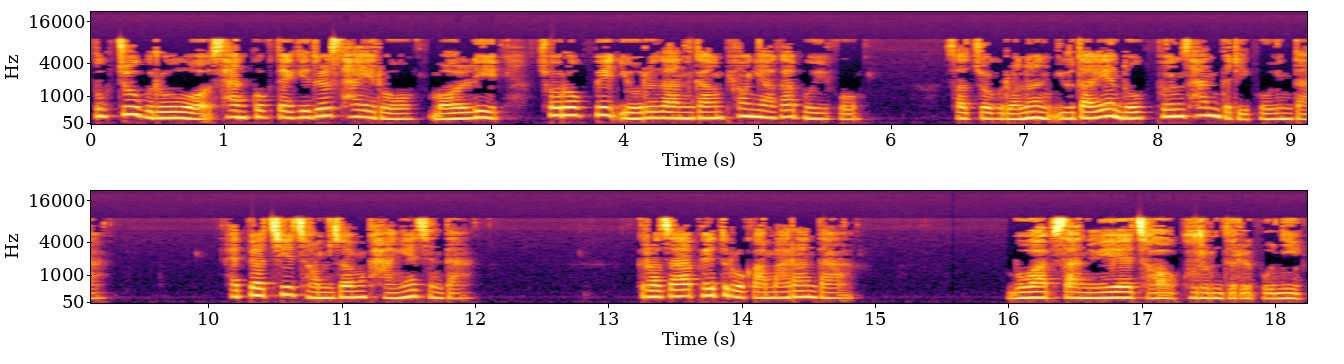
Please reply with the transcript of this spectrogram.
북쪽으로 산꼭대기들 사이로 멀리 초록빛 요르단강 평야가 보이고 서쪽으로는 유다의 높은 산들이 보인다. 햇볕이 점점 강해진다. 그러자 베드로가 말한다. 모압산 위에 저 구름들을 보니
